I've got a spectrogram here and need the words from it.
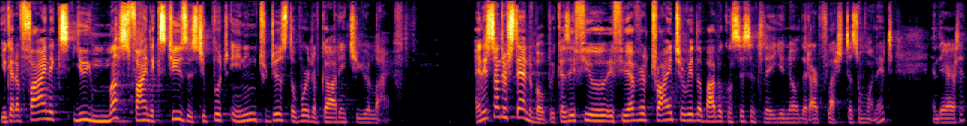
You got to find, ex- you must find excuses to put and introduce the word of God into your life. And it's understandable because if you, if you ever try to read the Bible consistently, you know that our flesh doesn't want it. And there are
